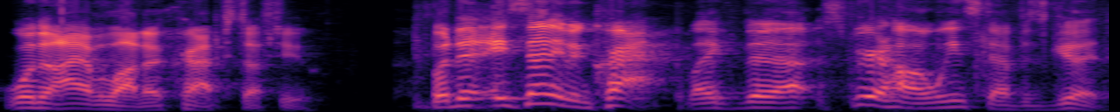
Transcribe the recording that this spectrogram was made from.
Well, no, I have a lot of crap stuff too, but it's not even crap. Like the Spirit Halloween stuff is good.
